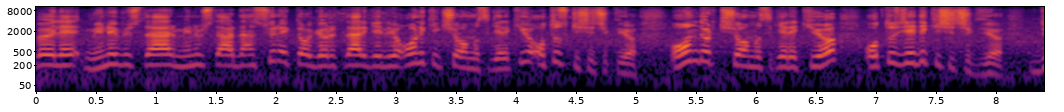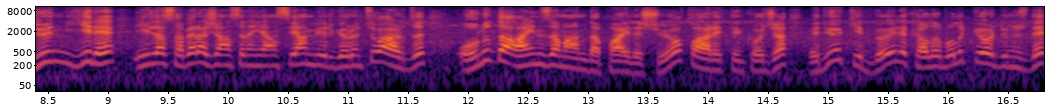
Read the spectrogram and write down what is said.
böyle minibüsler, minibüslerden sürekli o görüntüler geliyor. 12 kişi olması gerekiyor, 30 kişi çıkıyor. 14 kişi olması gerekiyor, 37 kişi çıkıyor. Dün yine İhlas Haber Ajansı'na yansıyan bir görüntü vardı. Onu da aynı zamanda paylaşıyor Fahrettin Koca ve diyor ki böyle kalabalık gördüğünüzde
